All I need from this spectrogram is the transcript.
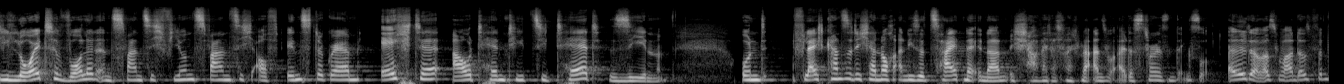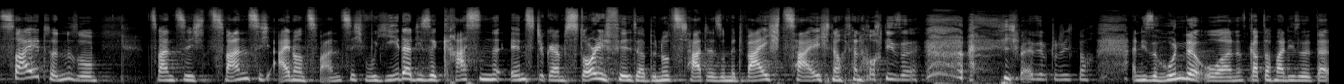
Die Leute wollen in 2024 auf Instagram echte Authentizität sehen. Und vielleicht kannst du dich ja noch an diese Zeiten erinnern. Ich schaue mir das manchmal an, so alte Stories und denke so, Alter, was waren das für Zeiten? So 2020, 2021, wo jeder diese krassen Instagram-Story-Filter benutzt hatte, so mit Weichzeichner und dann auch diese, ich weiß nicht, ob du dich noch an diese Hundeohren, es gab doch mal diese, da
